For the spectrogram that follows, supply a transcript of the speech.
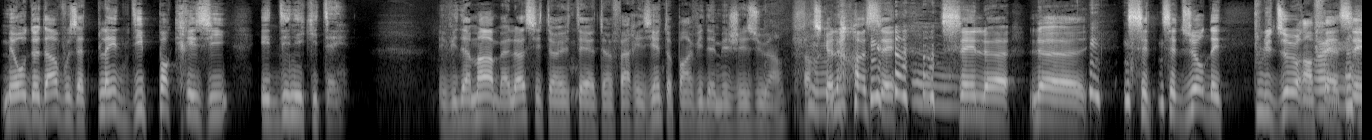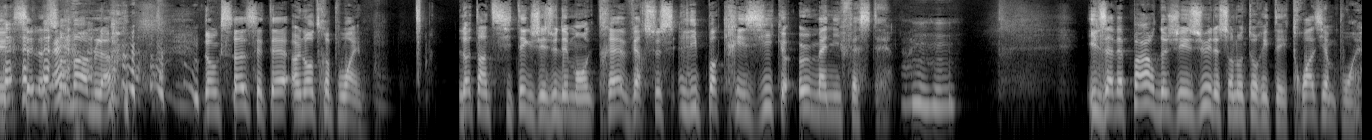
mais au-dedans, vous êtes plein d'hypocrisie et d'iniquité. Évidemment, ben là, si tu es, un pharisien, tu n'as pas envie d'aimer Jésus. Hein? Parce que là, c'est, c'est le, le c'est, dur d'être plus dur, en fait. C'est le summum, là. Donc ça, c'était un autre point l'authenticité que Jésus démontrait versus l'hypocrisie que eux manifestaient. Mhm. Ils avaient peur de Jésus et de son autorité. Troisième point.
